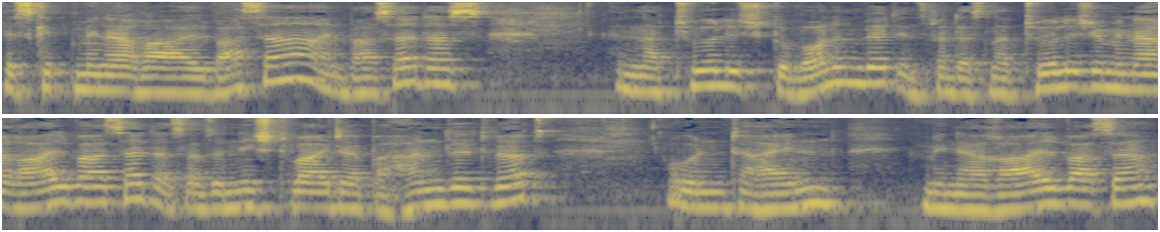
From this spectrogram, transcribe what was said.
Es gibt Mineralwasser, ein Wasser, das natürlich gewonnen wird, insbesondere das natürliche Mineralwasser, das also nicht weiter behandelt wird. Und ein Mineralwasser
